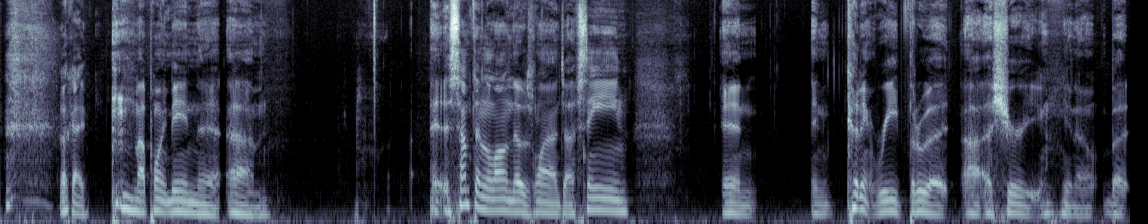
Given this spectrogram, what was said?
okay, my point being that um, something along those lines I've seen and and couldn't read through it. I assure you, you know, but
